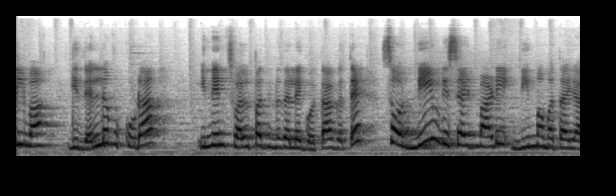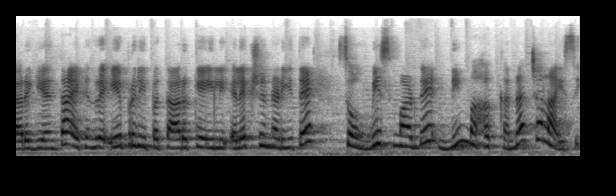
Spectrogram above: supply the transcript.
ಇಲ್ವಾ? ಇದೆಲ್ಲವೂ ಕೂಡ ಇನ್ನೇನು ಸ್ವಲ್ಪ ದಿನದಲ್ಲೇ ಗೊತ್ತಾಗುತ್ತೆ. ಸೊ ನೀವು ಡಿಸೈಡ್ ಮಾಡಿ ನಿಮ್ಮ ಮತ ಯಾರಿಗೆ ಅಂತ. ಯಾಕೆಂದರೆ ಏಪ್ರಿಲ್ ಇಪ್ಪತ್ತಾರಕ್ಕೆ ಇಲ್ಲಿ ಎಲೆಕ್ಷನ್ ನಡೆಯುತ್ತೆ. ಸೊ ಮಿಸ್ ಮಾಡದೆ ನಿಮ್ಮ ಹಕ್ಕನ್ನು ಚಲಾಯಿಸಿ.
